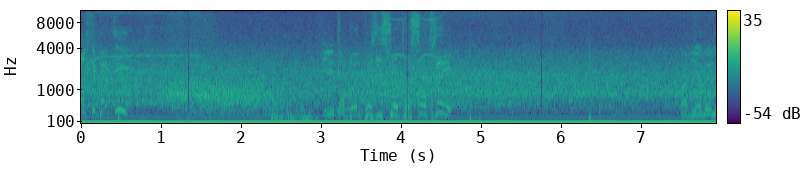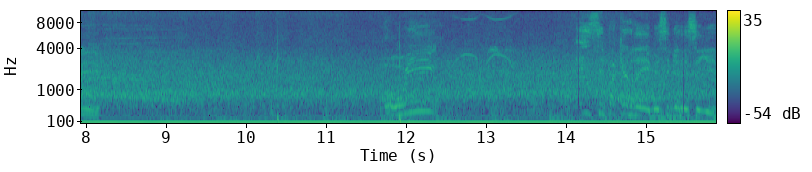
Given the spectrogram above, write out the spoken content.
Oh, c'est parti Il est en bonne position pour centrer. Pas bien donné. Oh oui Et c'est pas cadré, mais c'est bien essayé.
